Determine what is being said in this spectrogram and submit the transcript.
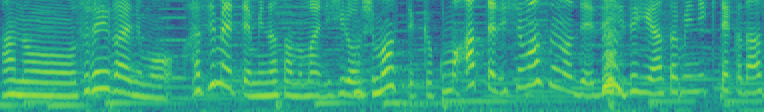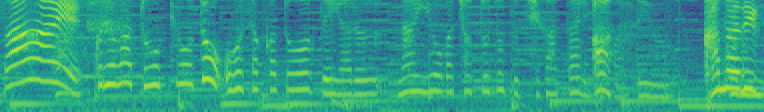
あのーそれ以外にも初めて皆さんの前に披露しますって曲もあったりしますので、ぜひぜひ遊びに来てください。これは東京と大阪とでやる内容がちょっとずつ違ったりとかっていう。かなり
